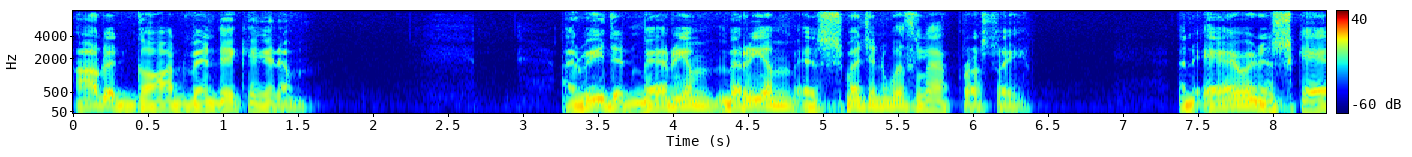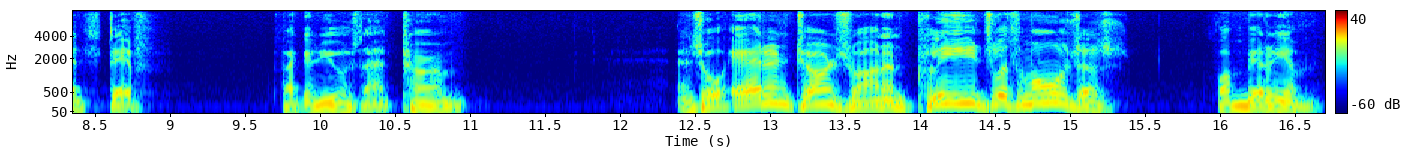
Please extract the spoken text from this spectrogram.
How did God vindicate him? I read that Miriam, Miriam is smitten with leprosy, and Aaron is scared stiff, if I can use that term. And so Aaron turns around and pleads with Moses for Miriam.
